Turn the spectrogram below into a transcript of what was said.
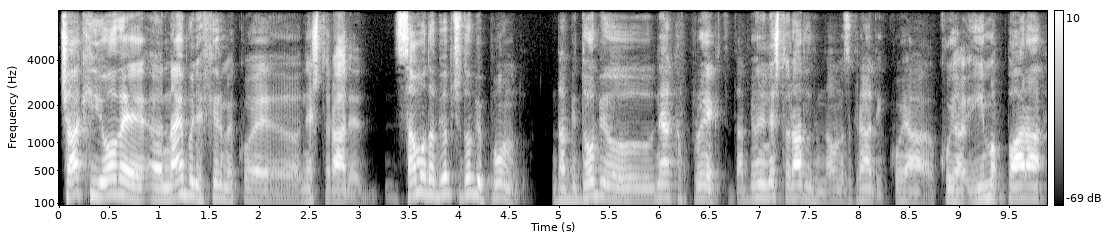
čak i ove uh, najbolje firme koje uh, nešto rade, samo da bi uopće dobio ponudu, da bi dobio nekakav projekt, da bi oni nešto radili na onoj zgradi koja, koja ima para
